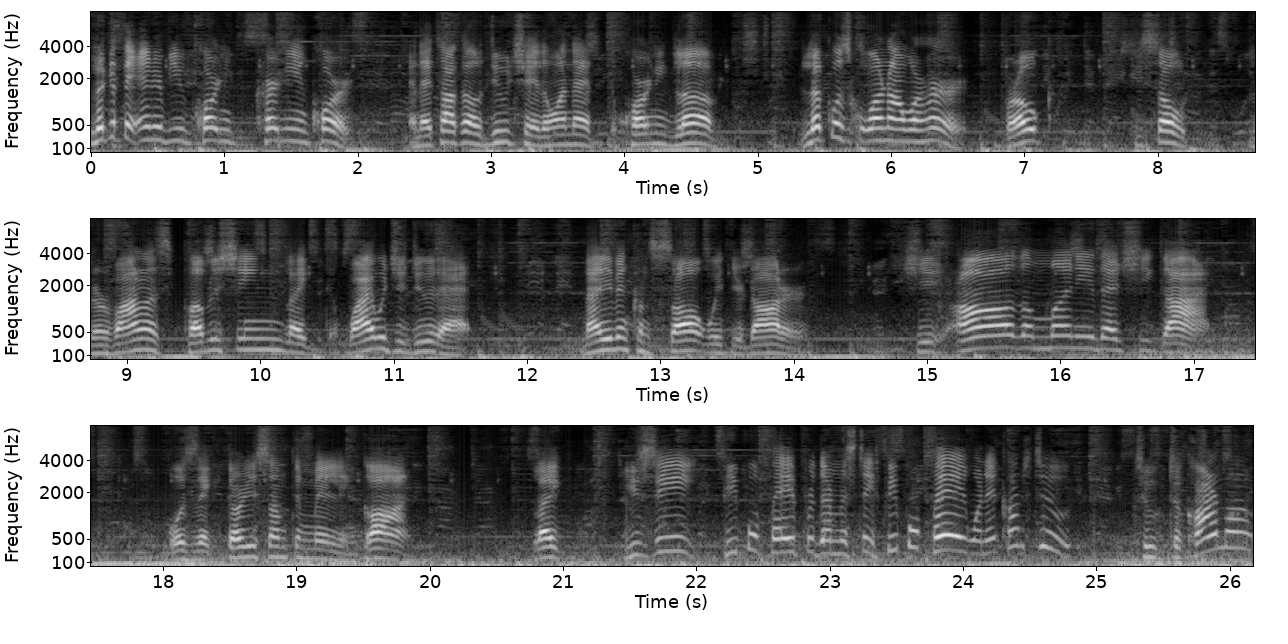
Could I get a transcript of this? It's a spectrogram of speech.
Look at the interview Courtney, Courtney in court. And they talk about Duce, the one that Courtney loved. Look what's going on with her. Broke. She sold Nirvana's publishing. Like, why would you do that? Not even consult with your daughter. She all the money that she got was like 30 something million gone. Like, you see, people pay for their mistakes. People pay when it comes to to, to karma,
